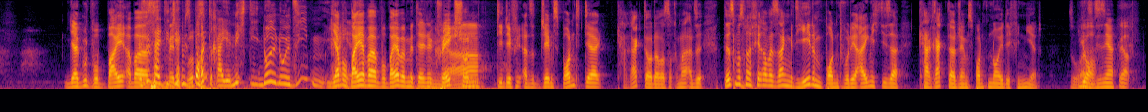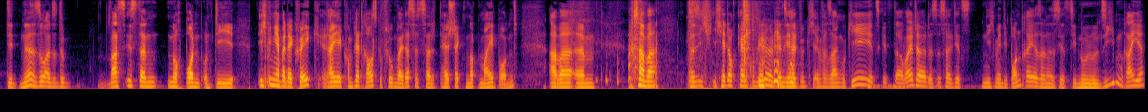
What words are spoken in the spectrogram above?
Ja, gut, wobei, aber. Es ist halt die mit- James. Bond-Reihe, nicht die 007. Ja, wobei aber, wobei aber mit Daniel Craig Ja. schon die Defin also James Bond, der Charakter oder was auch immer, also das muss man fairerweise sagen, mit jedem Bond wurde ja eigentlich dieser Charakter James Bond neu definiert. So, also Ja, die sind ja, ja. Die, ne, so, also du, was ist dann noch Bond? Und die, ich bin ja bei der Craig-Reihe komplett rausgeflogen, weil das ist halt Hashtag not my Bond. Aber, ähm, aber, also ich, ich hätte auch kein Problem damit, wenn sie halt wirklich einfach sagen, okay, jetzt geht's da weiter, das ist halt jetzt nicht mehr die Bond-Reihe, sondern das ist jetzt die 007-Reihe.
